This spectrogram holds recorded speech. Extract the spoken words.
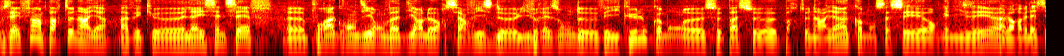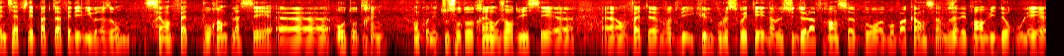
Vous avez fait un partenariat avec euh, la SNCF euh, pour agrandir, on va dire, leur service de livraison de véhicules. Comment euh, se passe ce partenariat? Comment ça s'est organisé? Alors avec la SNCF, c'est pas tout à fait des livraisons, c'est en fait pour remplacer Autotrain. On connaît tous Autotrain aujourd'hui, c'est euh, euh, en fait votre véhicule, vous le souhaitez dans le sud de la France pour euh, vos vacances. Vous n'avez pas envie de rouler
